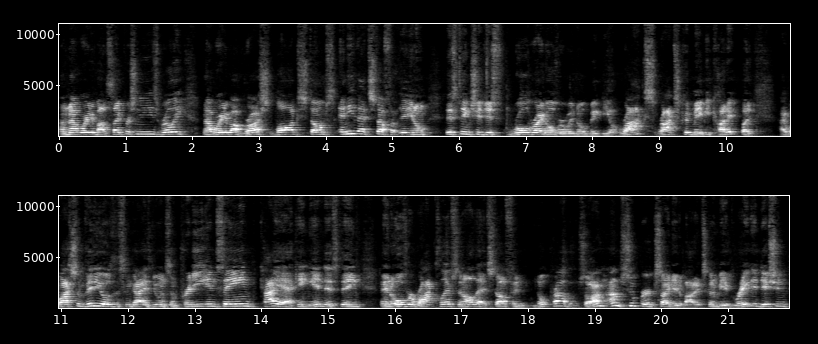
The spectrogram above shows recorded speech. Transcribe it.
I'm not worried about cypress knees, really. I'm not worried about brush, logs, stumps, any of that stuff. You know, this thing should just roll right over with no big deal. Rocks, rocks could maybe cut it, but I watched some videos of some guys doing some pretty insane kayaking in this thing and over rock cliffs and all that stuff, and no problem. So I'm, I'm super excited about it. It's going to be a great addition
